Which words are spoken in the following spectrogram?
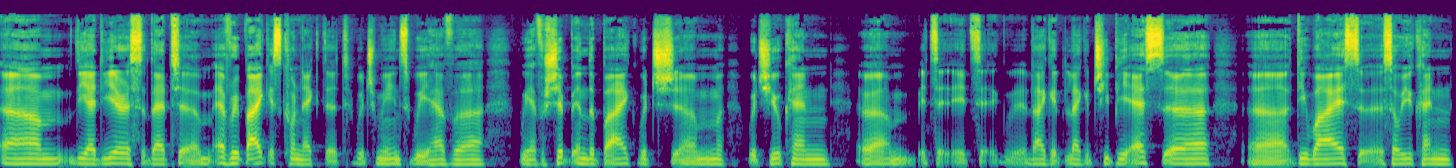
um, the idea is that um, every bike is connected, which means we have a we have a chip in the bike, which um, which you can um, it's it's like a, like a GPS uh, uh, device, uh, so you can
